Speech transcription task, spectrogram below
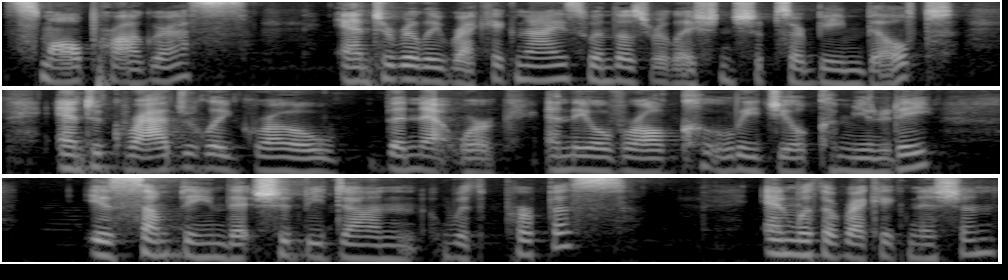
small progress and to really recognize when those relationships are being built and to gradually grow the network and the overall collegial community is something that should be done with purpose and with a recognition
